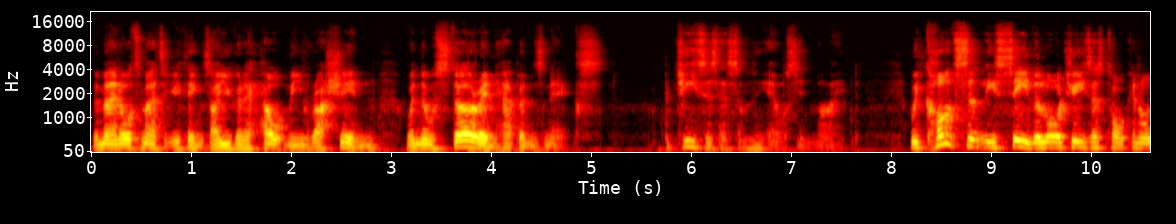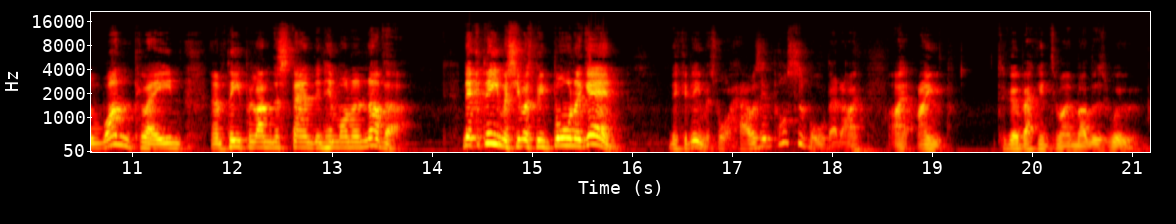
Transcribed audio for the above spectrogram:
the man automatically thinks, Are you going to help me rush in when the stirring happens next? But Jesus has something else in mind. We constantly see the Lord Jesus talking on one plane and people understanding him on another. Nicodemus, you must be born again. Nicodemus, what? How is it possible that I, I, I, to go back into my mother's womb?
